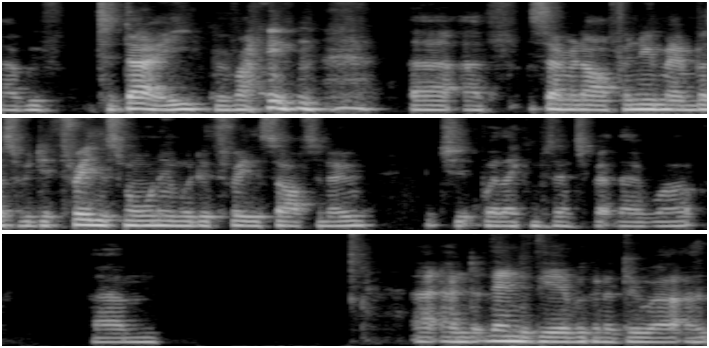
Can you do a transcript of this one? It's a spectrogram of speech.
Uh, we've today we're running uh, a seminar for new members. We did three this morning. We'll do three this afternoon, which is where they can present about their work. Um, and at the end of the year, we're going to do a,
